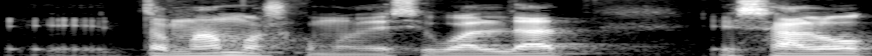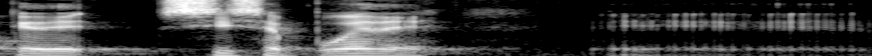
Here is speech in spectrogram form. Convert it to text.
eh, tomamos como desigualdad es algo que sí se puede eh,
